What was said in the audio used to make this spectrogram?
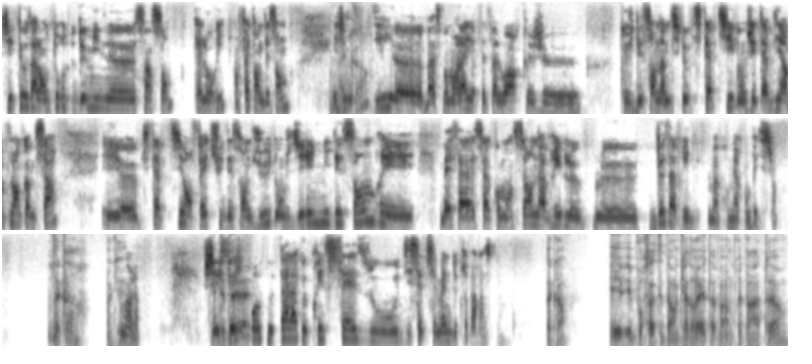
j'étais aux alentours de 2500 calories en fait en décembre et je me suis dit euh, bah, à ce moment-là il va peut-être falloir que je que je descende un petit peu petit à petit. Donc j'ai établi un plan comme ça. Et euh, petit à petit, en fait, je suis descendue. Donc je dirais mi-décembre et ben, ça, ça, a commencé en avril, le, 2 avril, ma première compétition. D'accord. Voilà. J'ai fait, je crois, au total à peu près 16 ou 17 semaines de préparation. D'accord. Et, pour ça, tu étais encadré Tu avais un préparateur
